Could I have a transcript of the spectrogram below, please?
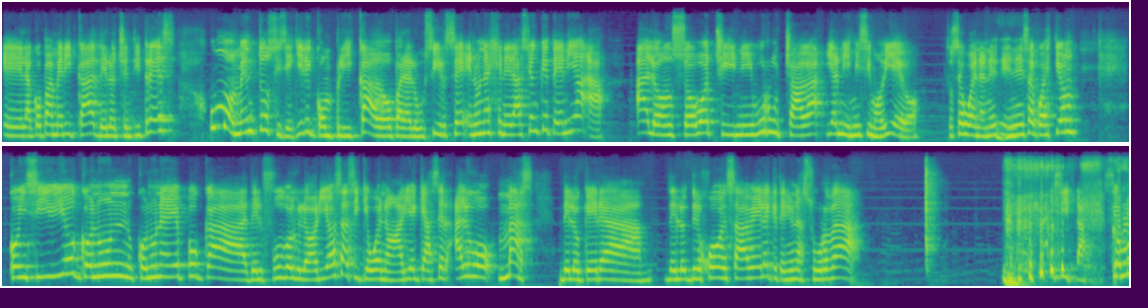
eh, la Copa América del 83, un momento, si se quiere, complicado para lucirse en una generación que tenía a Alonso, Bocini, Burruchaga y al mismísimo Diego. Entonces, bueno, en, en esa cuestión coincidió con, un, con una época del fútbol gloriosa, así que bueno, había que hacer algo más de lo que era del juego de Sabela, que tenía una zurda. ¿Cómo,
